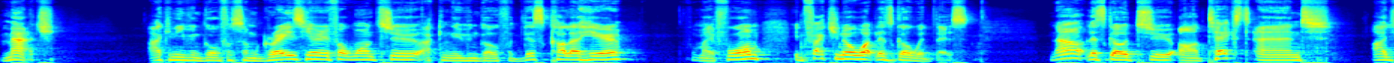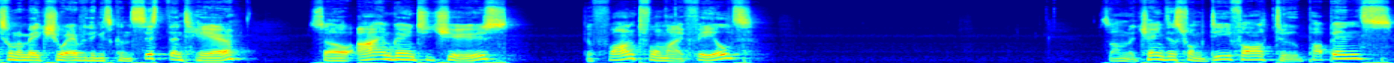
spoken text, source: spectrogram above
match. I can even go for some grays here if I want to. I can even go for this color here for my form. In fact, you know what? Let's go with this. Now let's go to our text and I just want to make sure everything is consistent here. So I'm going to choose the font for my fields. So I'm going to change this from default to Poppins.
